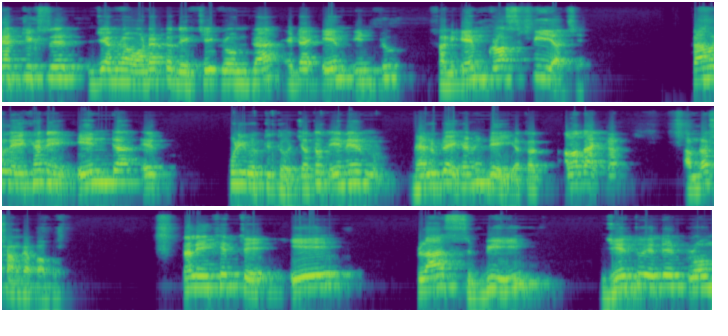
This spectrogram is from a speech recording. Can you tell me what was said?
ম্যাট্রিক্সের যে আমরা অর্ডারটা দেখছি ক্রমটা এটা M into sorry M cross P আছে। তাহলে এখানে এনটা এর পরিবর্তিত হচ্ছে অর্থাৎ এন এর ভ্যালুটা এখানে নেই, অর্থাৎ আলাদা একটা আমরা সংখ্যা পাবো। তাহলে এই ক্ষেত্রে এ প্লাস বি যেহেতু এদের ক্রম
